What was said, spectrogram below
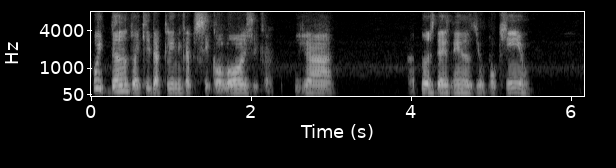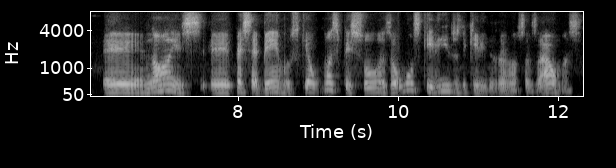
Cuidando aqui da clínica psicológica, já há duas dezenas e um pouquinho, é, nós é, percebemos que algumas pessoas, alguns queridos e queridas das nossas almas,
